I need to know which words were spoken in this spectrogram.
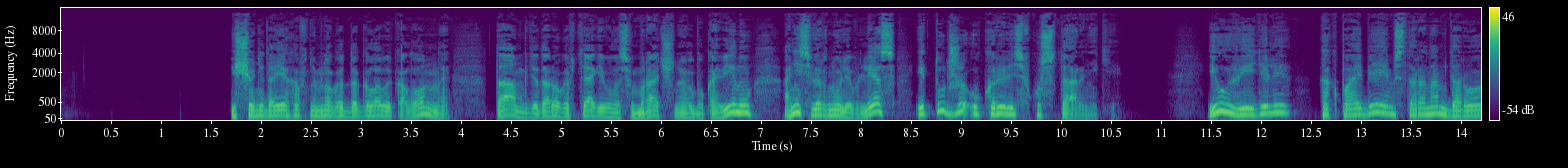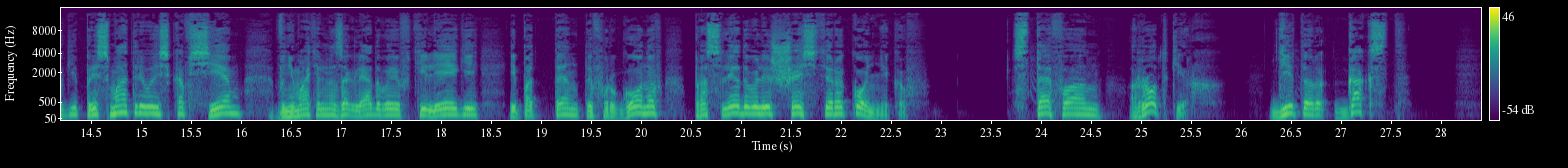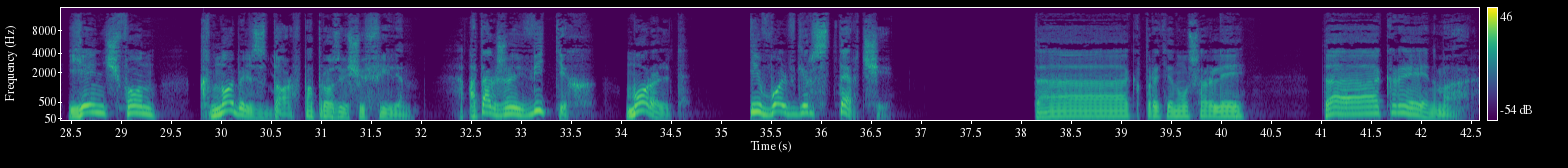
Еще не доехав немного до головы колонны, там, где дорога втягивалась в мрачную буковину, они свернули в лес и тут же укрылись в кустарнике. И увидели, как по обеим сторонам дороги, присматриваясь ко всем, внимательно заглядывая в телеги и под тенты фургонов, проследовали шестеро конников. Стефан Роткирх, Дитер Гакст — Йенч фон Кнобельсдорф по прозвищу Филин, а также Виттих, Моральд и Вольфгер Стерчи. «Так», — протянул Шарлей, — Так, Рейнмар,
